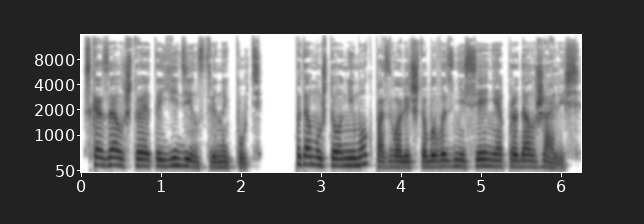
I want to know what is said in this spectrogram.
Сказал, что это единственный путь, потому что он не мог позволить, чтобы вознесения продолжались.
